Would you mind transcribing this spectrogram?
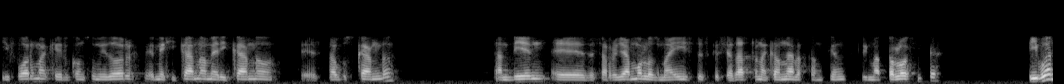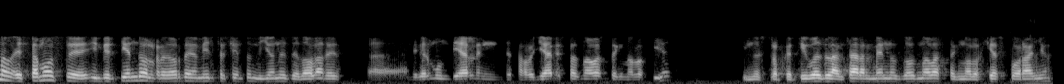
y forma que el consumidor eh, mexicano americano eh, está buscando también eh, desarrollamos los maíces que se adaptan a cada una de las condiciones climatológicas. Y bueno, estamos eh, invirtiendo alrededor de 1.300 millones de dólares a nivel mundial en desarrollar estas nuevas tecnologías. y nuestro objetivo es lanzar al menos dos nuevas tecnologías por año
